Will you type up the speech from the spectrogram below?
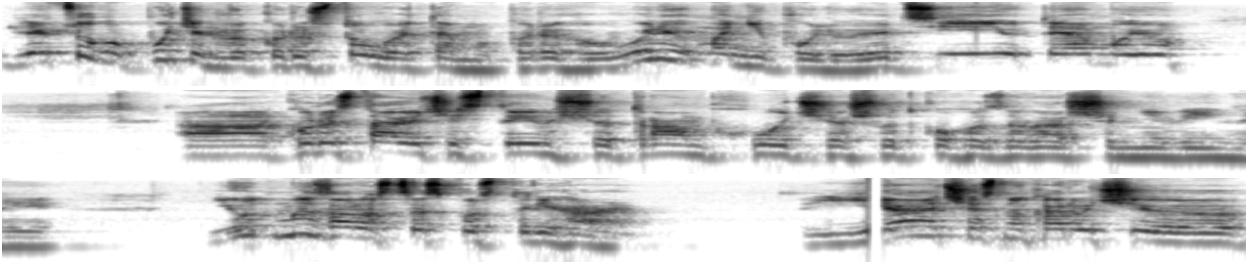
для цього Путін використовує тему переговорів, маніпулює цією темою, а, користуючись тим, що Трамп хоче швидкого завершення війни. І от ми зараз це спостерігаємо. Я, чесно кажучи, е,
